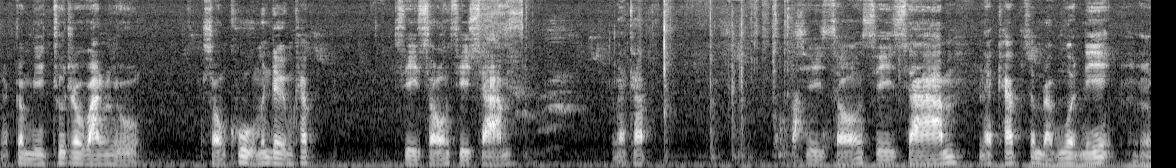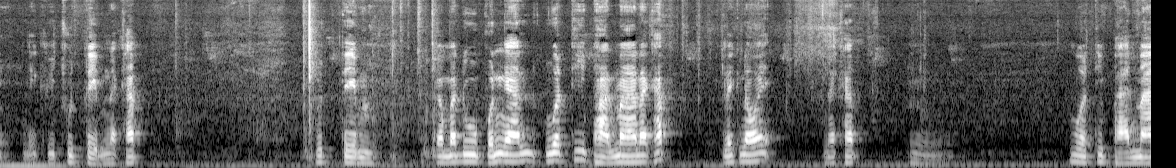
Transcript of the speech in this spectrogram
แล้วก็มีชุดระวังอยู่สองคู่เหมือนเดิมครับสี่สองสี่สามนะครับสี่สองสี่สามนะครับสำหรับงวดนี้นี่คือชุดเต็มนะครับ ชุดเต็ม ก็มาดูผลงานงวดที่ผ่านมานะครับ เล็กน้อยนะครับมงวดที่ผ่านมา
